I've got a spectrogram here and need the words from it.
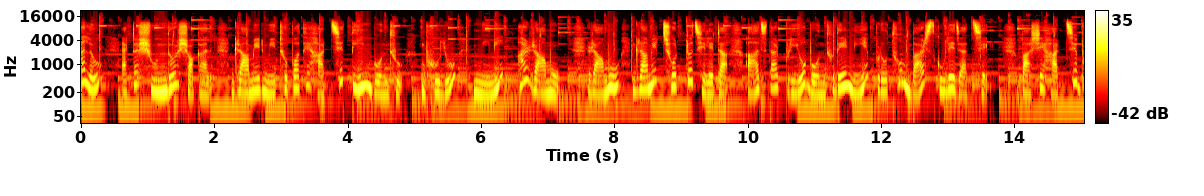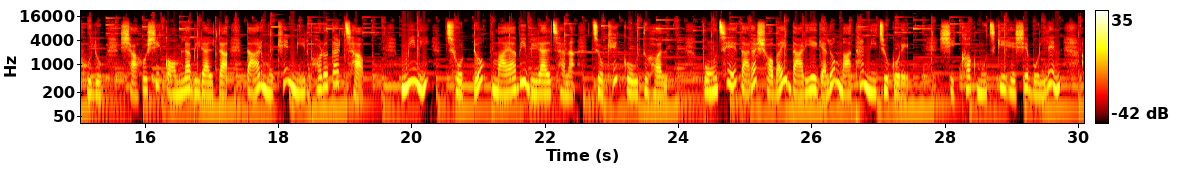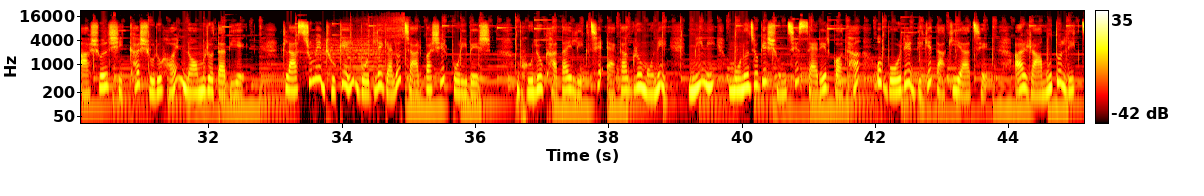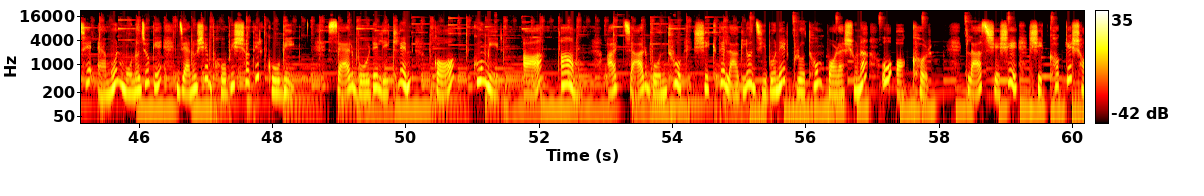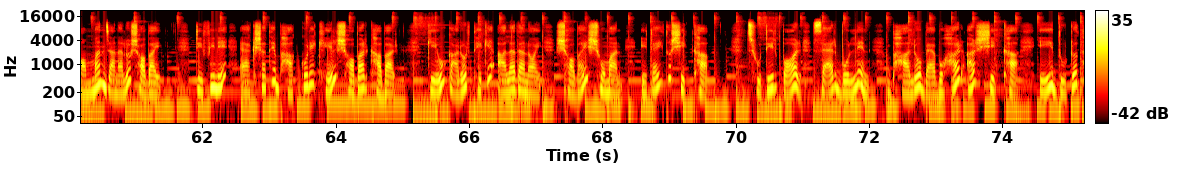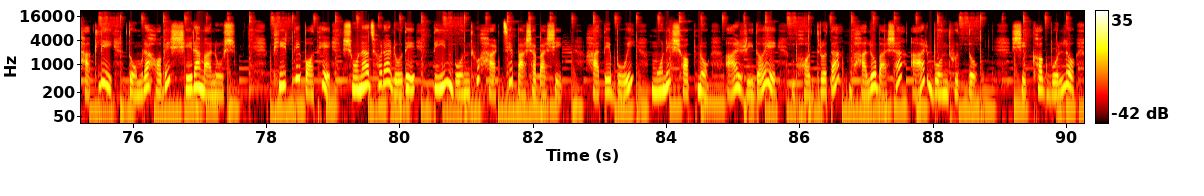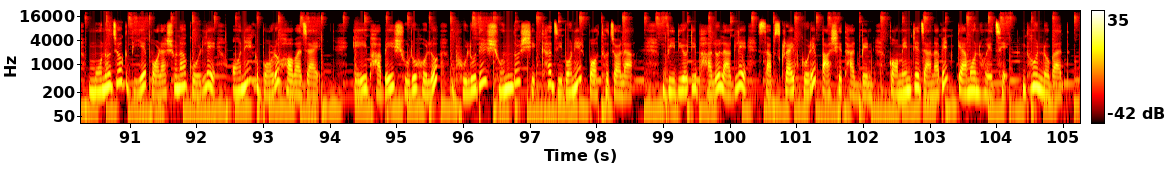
Hello একটা সুন্দর সকাল। গ্রামের মেঠো পথে হাঁটছে তিন বন্ধু, ভুলু, মিনি আর রামু। রামু গ্রামের ছোট্ট ছেলেটা, আজ তার প্রিয় বন্ধুদের নিয়ে প্রথমবার স্কুলে যাচ্ছে। পাশে হাঁটছে ভুলু, সাহসী কমলা বিড়ালটা, তার মুখে নির্ভরতার ছাপ। মিনি ছোট্ট, মায়াবী বিড়ালছানা চোখে কৌতূহল। পৌঁছে তারা সবাই দাঁড়িয়ে গেল মাথা নিচু করে। শিক্ষক মুচকি হেসে বললেন, আসল শিক্ষা শুরু হয় নম্রতা দিয়ে। ক্লাসরুমে ঢুকেই বদলে গেল চারপাশের পরিবেশ। ভুলু খাতায় লিখছে একাগ্র মনে, মিনি মনোযোগে শুনছে স্যারের কথা ও বোর্ডের দিকে তাকিয়ে আছে। আর রামু তো লিখছে এমন মনোযোগে যেন সে ভবিষ্যতের কবি। স্যার বোর্ডে লিখলেন ক, কুমির, আ, আম। আর চার বন্ধু শিখতে লাগল জীবনের প্রথম পড়াশোনা ও অক্ষর। ক্লাস শেষে শিক্ষককে সম্মান জানালো সবাই। টিফিনে একসাথে ভাগ করে খেল সবার খাবার। কেউ কারোর থেকে আলাদা নয়, সবাই সমান, এটাই তো শিক্ষা। ছুটির পর স্যার বললেন, ভালো ব্যবহার আর শিক্ষা, এই দুটো থাকলেই তোমরা হবে সেরা মানুষ। ফিরতি পথে সোনাঝরা রোদে তিন বন্ধু হাঁটছে পাশাপাশি। হাতে বই, মনে স্বপ্ন আর হৃদয়ে ভদ্রতা, ভালোবাসা আর বন্ধুত্ব। শিক্ষক বলল, মনোযোগ দিয়ে পড়াশোনা করলে অনেক বড় হওয়া যায়। এইভাবেই শুরু হলো ভুলুদের সুন্দর শিক্ষা জীবনের পথ চলা। ভিডিওটি ভালো লাগলে সাবস্ক্রাইব করে পাশে থাকবেন। কমেন্টে জানাবেন কেমন হয়েছে। ধন্যবাদ।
